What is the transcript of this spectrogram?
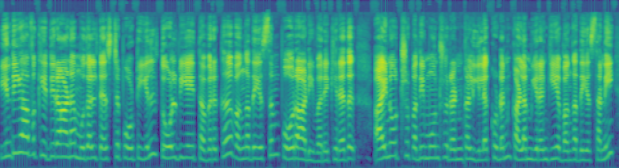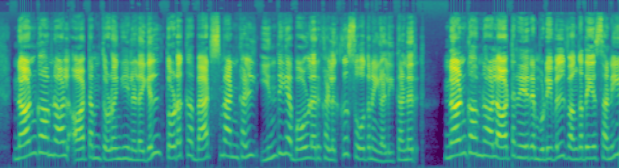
இந்தியாவுக்கு எதிரான முதல் டெஸ்ட் போட்டியில் தோல்வியை தவிர்க்க வங்கதேசம் போராடி வருகிறது. ஐநூற்று பதிமூன்று ரன்கள் இலக்குடன் களம் இறங்கிய வங்கதேச அணி நான்காம் நாள் ஆட்டம் தொடங்கிய நிலையில் தொடக்க பேட்ஸ்மேன்கள் இந்திய பவுலர்களுக்கு சோதனை அளித்தனர். நான்காம் நாள் ஆட்ட நேர முடிவில் வங்கதேச அணி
